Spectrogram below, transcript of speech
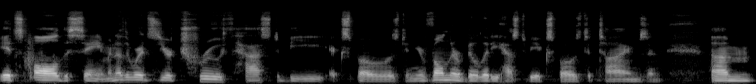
It's all the same. In other words, your truth has to be exposed and your vulnerability has to be exposed at times. And um,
